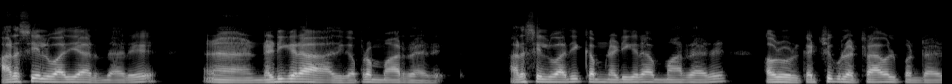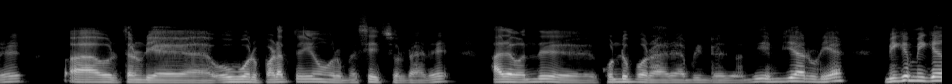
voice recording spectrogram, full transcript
அரசியல்வாதியாக இருந்தார் நடிகராக அதுக்கப்புறம் மாறுறாரு. அரசியல்வாதி கம் நடிகராக மாறுறாரு. அவர் ஒரு கட்சிக்குள்ளே ட்ராவல் பண்ணுறாரு அவர் தன்னுடைய ஒவ்வொரு படத்துலையும் ஒரு மெசேஜ் சொல்கிறாரு அதை வந்து கொண்டு போகிறாரு அப்படின்றது வந்து எம்ஜிஆருடைய மிக மிக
